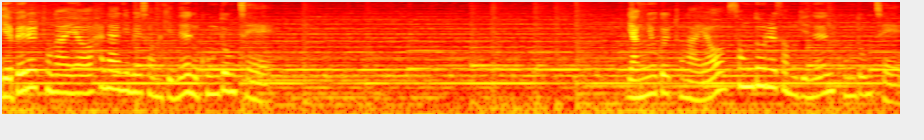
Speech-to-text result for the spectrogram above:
예배를 통하여 하나님을 섬기는 공동체. 양육을 통하여 성도를 섬기는 공동체.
